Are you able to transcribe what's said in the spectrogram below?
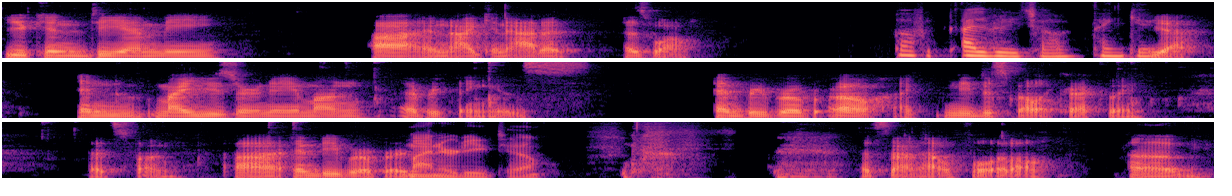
you can DM me uh, and I can add it as well. Perfect. I'll reach out. Thank you. Yeah and my username on everything is MB Broberg. Oh, I need to spell it correctly. That's fun. Uh, MB Broberg. Minor detail. That's not helpful at all. Um,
